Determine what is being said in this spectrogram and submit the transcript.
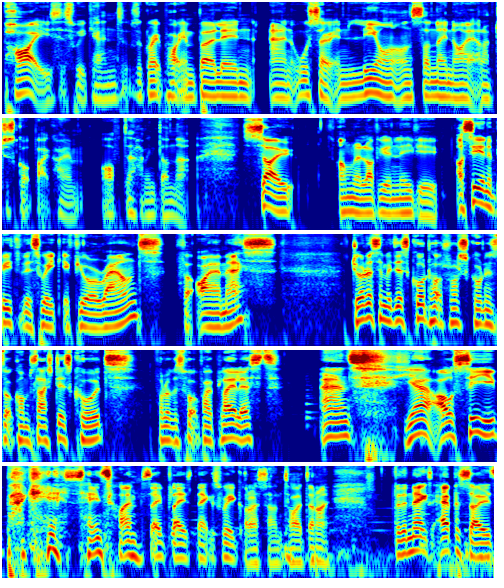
parties this weekend. It was a great party in Berlin and also in Lyon on Sunday night, and I've just got back home after having done that. So I'm going to love you and leave you. I'll see you in Ibiza this week if you're around for IMS. Join us in the Discord, hotflushrecordings.com slash Discord. Follow the Spotify playlist. And yeah, I'll see you back here, same time, same place next week. God, I sound tired, don't I? For the next episode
